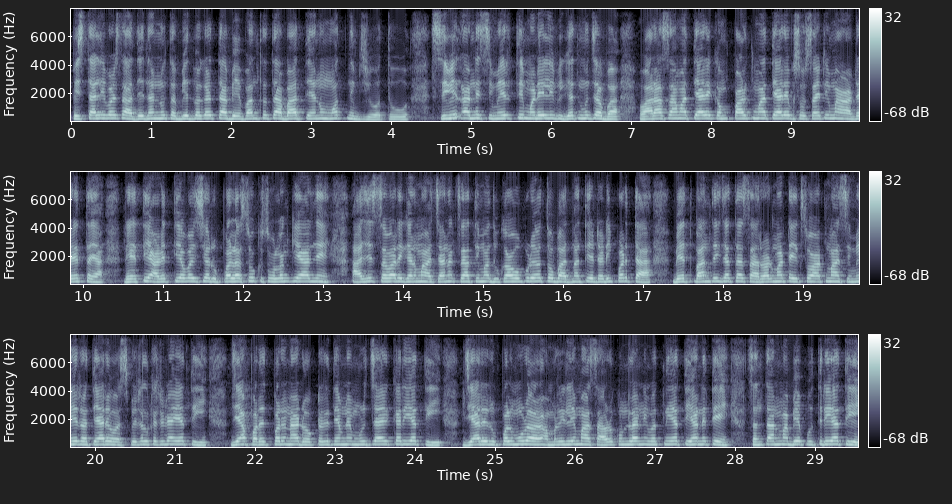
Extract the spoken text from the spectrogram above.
પિસ્તાલીસ વર્ષ આધેધનનું તબિયત બગડતા બેભાન થતા બાદ તેનું મોત નીપજ્યું હતું. સિવિલ અને સિમેરથી મળેલી વિગત મુજબ, વારાસામાં ત્યારે કંપાર્કમાં, ત્યારે સોસાયટીમાં રહેતા રહેતી આડતી વર્ષીય રૂપાલ અશોક સોલંકીયાને આજે સવારે ઘરમાં અચાનક છાતીમાં દુખાવો પડ્યો હતો બાદમાં તે ઢળી પડતા બેદભાન થઈ જતા સારવાર માટે એકસો આઠમાં સિમેર ત્યારે હોસ્પિટલ ખસેડાઈ હતી, જ્યાં ફરજ પરના ડોક્ટરે તેમને મૃત જાહેર કરી હતી. જ્યારે રૂપલ મૂળ અમરેલીમાં સાવરકુંડલાની વતની હતી અને તે સંતાનમાં બે પુત્રી હતી.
